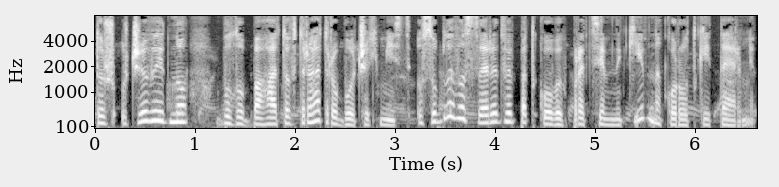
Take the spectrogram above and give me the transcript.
Тож, очевидно, було багато втрат робочих місць, особливо серед випадкових працівників на короткий термін.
